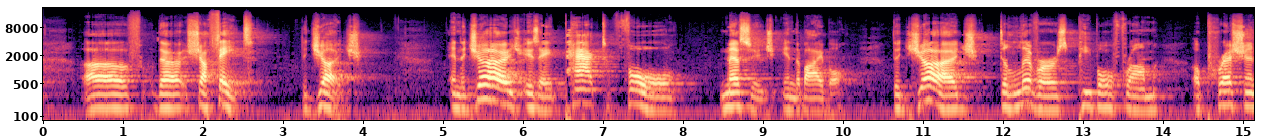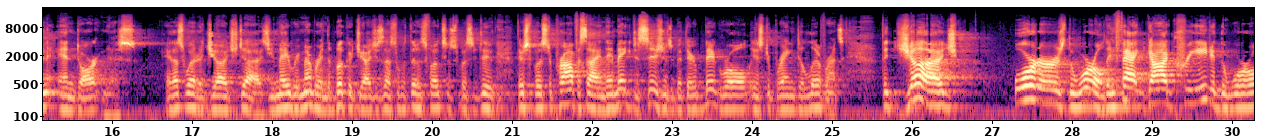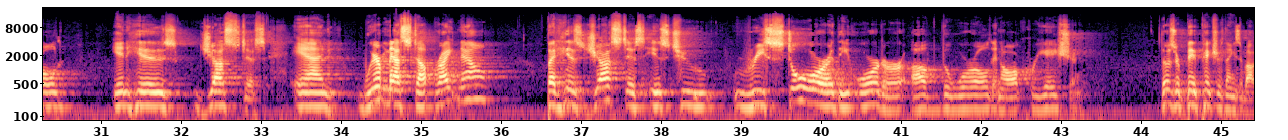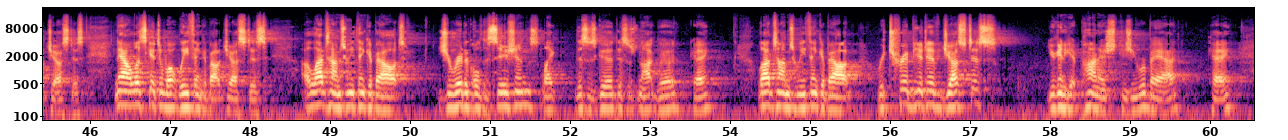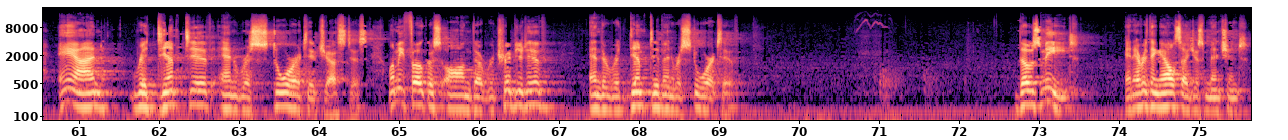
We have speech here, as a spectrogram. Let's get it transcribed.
of the shafet, the judge. And the judge is a packed full message in the Bible. The judge delivers people from oppression and darkness. Okay, that's what a judge does. You may remember in the book of Judges, that's what those folks are supposed to do. They're supposed to prophesy and they make decisions, but their big role is to bring deliverance. The judge orders the world. In fact, God created the world in his justice. And we're messed up right now, but his justice is to restore the order of the world and all creation. Those are big picture things about justice. Now, let's get to what we think about justice. A lot of times we think about juridical decisions, like this is good, this is not good, okay? A lot of times we think about retributive justice. You're going to get punished because you were bad, okay? And redemptive and restorative justice. Let me focus on the retributive and the redemptive and restorative. Those meet and everything else I just mentioned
